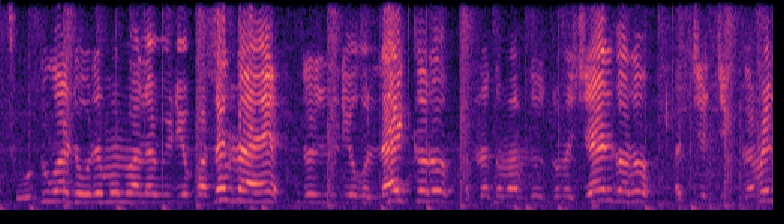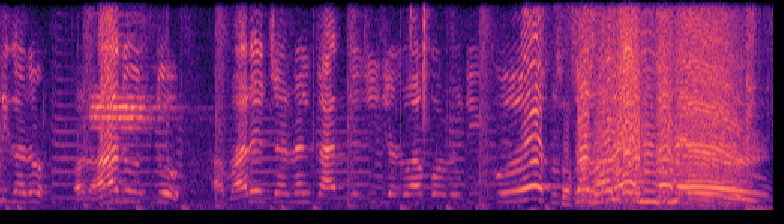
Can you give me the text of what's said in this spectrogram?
छोटू का डोरेमोन वाला वीडियो पसंद आए तो इस वीडियो को लाइक करो अपने तमाम दोस्तों में शेयर करो अच्छी अच्छी कमेंट करो। और हाँ दोस्तों हमारे चैनल कांतेजी जलवा कॉमेडी को सब्सक्राइब करो।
